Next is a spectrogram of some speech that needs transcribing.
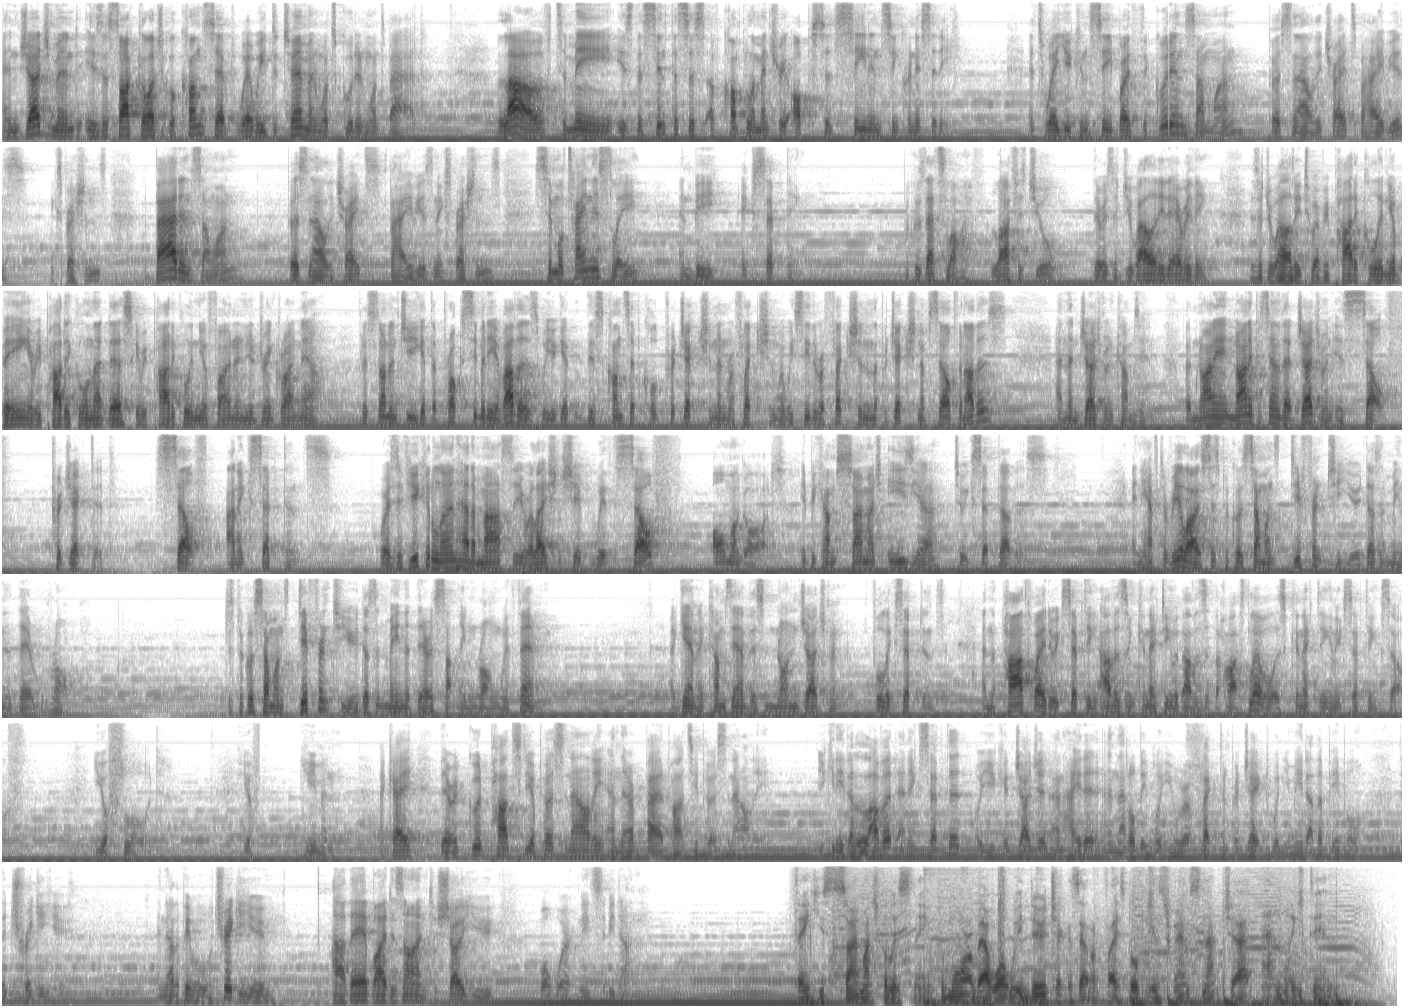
And judgment is a psychological concept where we determine what's good and what's bad. Love, to me, is the synthesis of complementary opposites seen in synchronicity. It's where you can see both the good in someone, personality traits, behaviors, expressions, the bad in someone, personality traits, behaviors, and expressions, simultaneously and be accepting. Because that's life. Life is dual. There is a duality to everything. There's a duality to every particle in your being, every particle in that desk, every particle in your phone and your drink right now. But it's not until you get the proximity of others where you get this concept called projection and reflection, where we see the reflection and the projection of self and others, and then judgment comes in. But 90, 90% of that judgment is self projected, self unacceptance. Whereas if you can learn how to master your relationship with self, oh my God, it becomes so much easier to accept others. And you have to realize just because someone's different to you doesn't mean that they're wrong. Just because someone's different to you doesn't mean that there is something wrong with them. Again, it comes down to this non judgment, full acceptance. And the pathway to accepting others and connecting with others at the highest level is connecting and accepting self. You're flawed. You're human. Okay? There are good parts to your personality and there are bad parts to your personality. You can either love it and accept it, or you can judge it and hate it, and that'll be what you reflect and project when you meet other people that trigger you. And the other people who will trigger you are there by design to show you what work needs to be done. Thank you so much for listening. For more about what we do, check us out on Facebook, Instagram, Snapchat, and LinkedIn.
